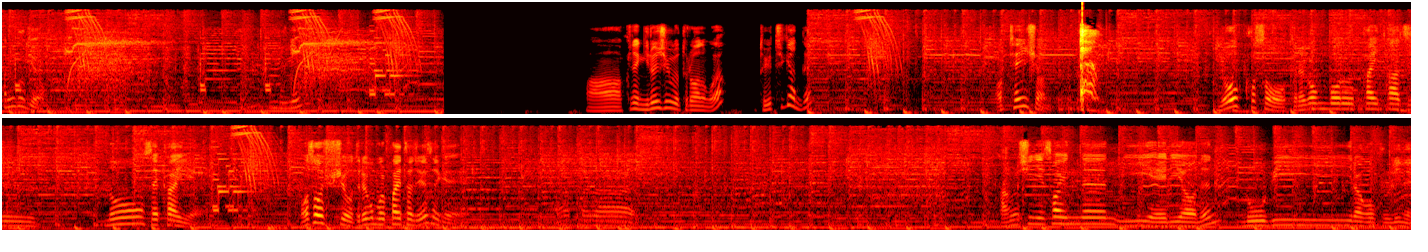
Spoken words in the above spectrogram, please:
한국이요. 한국이? 아 그냥 이런 식으로 들어가는 거야? 되게 특이한데? 어텐션 요코소 드래곤볼 파이터즈 노 세카이에 어서 오십시오 드래곤볼 파이터즈의 세계 당신이 서 있는 이 에리어는 로비라고 불리는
